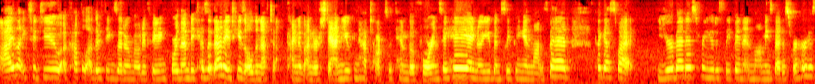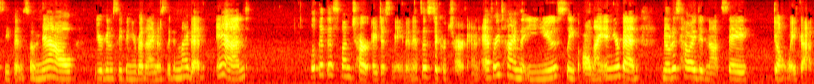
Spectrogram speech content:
I like to do a couple other things that are motivating for them because at that age he's old enough to kind of understand. You can have talks with him before and say, "Hey, I know you've been sleeping in mom's bed, but guess what? Your bed is for you to sleep in and mommy's bed is for her to sleep in. So now you're going to sleep in your bed and I'm going to sleep in my bed." And look at this fun chart I just made and it's a sticker chart. And every time that you sleep all night in your bed, notice how I did not say don't wake up.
